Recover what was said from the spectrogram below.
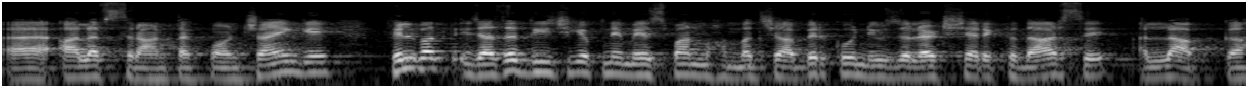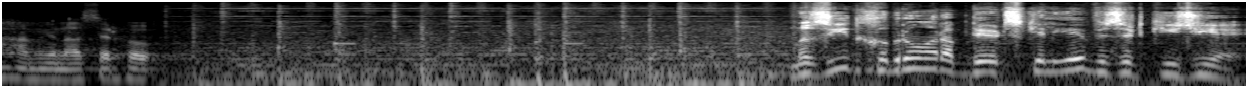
اعلیٰ سران تک پہنچائیں گے۔ فی الوقت اجازت دیجیے اپنے میزبان محمد جابر کو نیوز الرٹ شہر اقتدار سے اللہ آپ کا حامی ناصر ہو۔ مزید خبروں اور اپڈیٹس کے لیے وزٹ کیجیے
